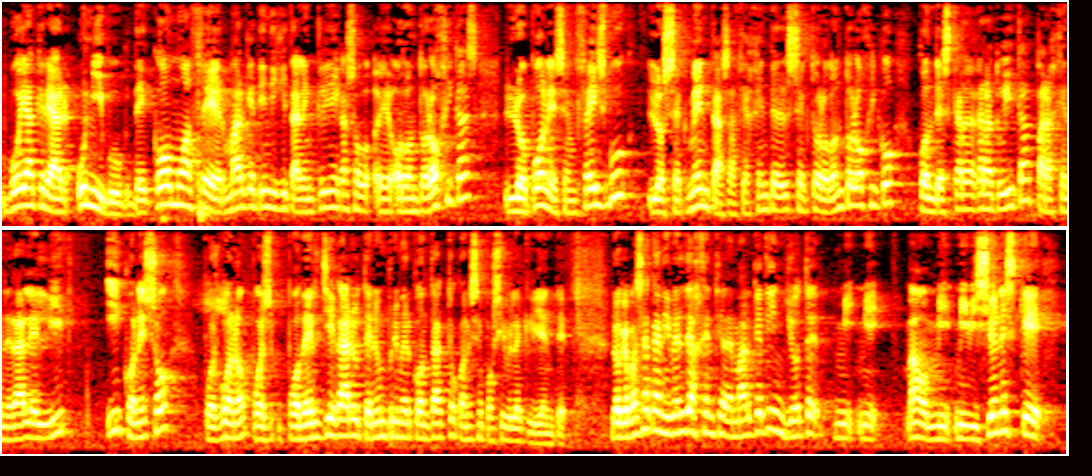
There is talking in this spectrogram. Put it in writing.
voy a crear un ebook de cómo hacer marketing digital en clínicas eh, odontológicas, lo pones en Facebook, lo segmentas hacia gente del sector odontológico con descarga gratuita para generar el lead y con eso pues bueno, pues poder llegar o tener un primer contacto con ese posible cliente. Lo que pasa que a nivel de agencia de marketing, yo te, mi, vamos, mi, mi visión es que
